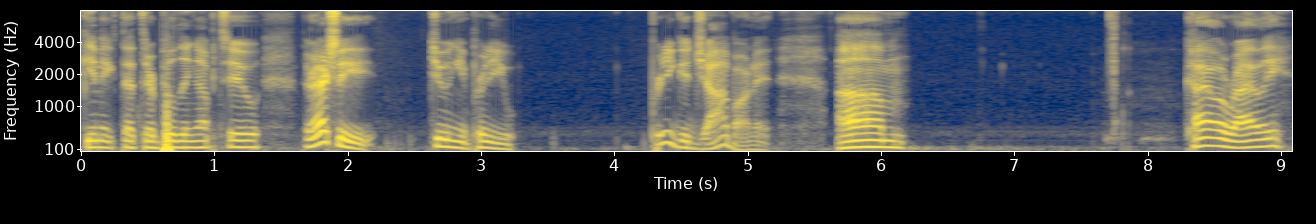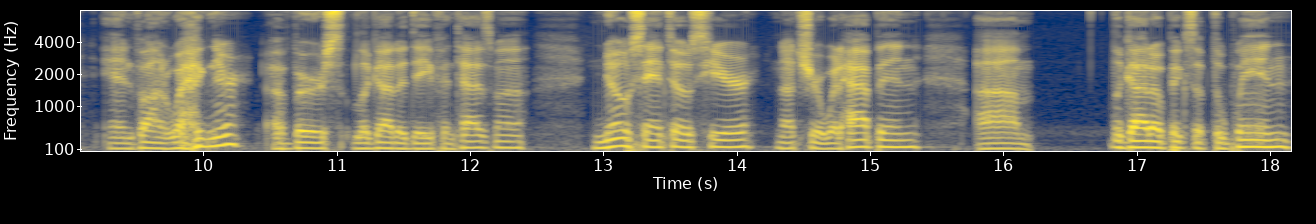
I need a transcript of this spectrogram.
gimmick that they're building up to. They're actually doing a pretty pretty good job on it. Um, Kyle O'Reilly and Von Wagner versus Legado de Fantasma. No Santos here. Not sure what happened. Um, Legado picks up the win.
